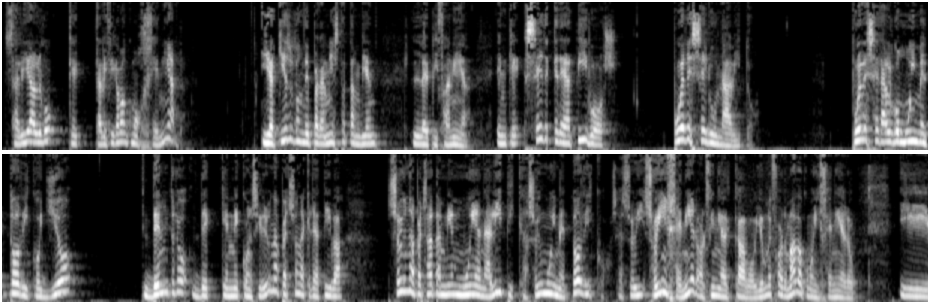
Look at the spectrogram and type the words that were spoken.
salía algo que calificaban como genial. Y aquí es donde para mí está también la epifanía, en que ser creativos puede ser un hábito, puede ser algo muy metódico. Yo, dentro de que me considero una persona creativa, soy una persona también muy analítica, soy muy metódico, o sea, soy, soy ingeniero al fin y al cabo, yo me he formado como ingeniero. Y,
